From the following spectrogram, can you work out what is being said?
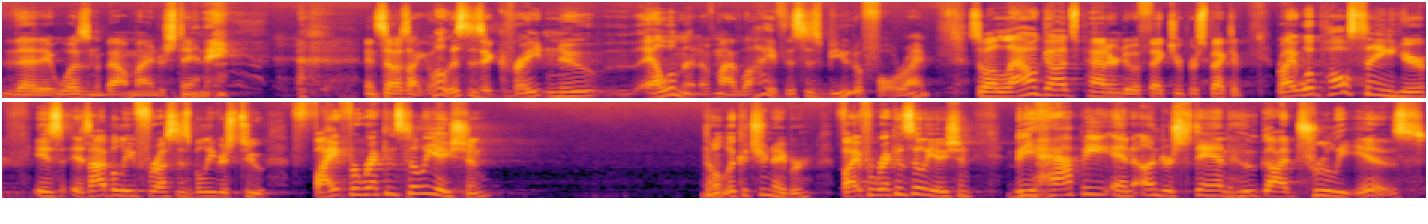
that it wasn't about my understanding. and so I was like, oh, this is a great new element of my life. This is beautiful, right? So allow God's pattern to affect your perspective, right? What Paul's saying here is, is I believe for us as believers to fight for reconciliation. Don't look at your neighbor. Fight for reconciliation. Be happy and understand who God truly is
